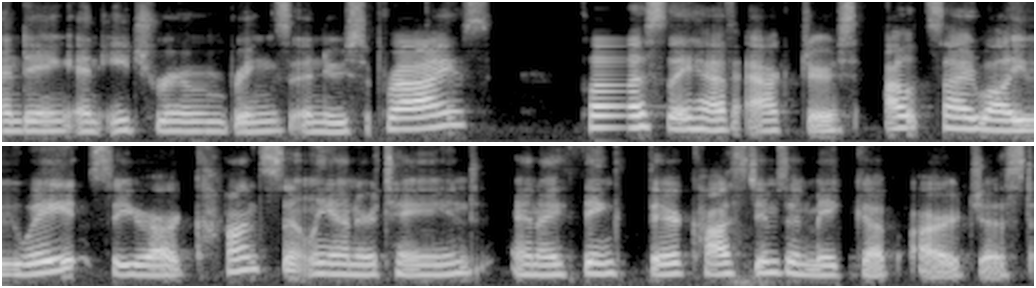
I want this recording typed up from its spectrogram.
ending, and each room brings a new surprise. Plus, they have actors outside while you wait, so you are constantly entertained. And I think their costumes and makeup are just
